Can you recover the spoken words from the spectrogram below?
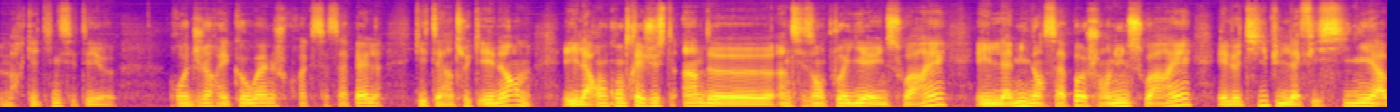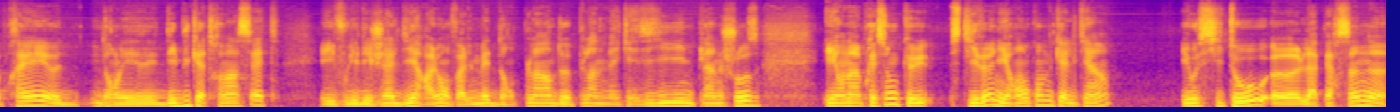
marketing, c'était Roger et Cohen, je crois que ça s'appelle, qui était un truc énorme. Et il a rencontré juste un de, ses employés à une soirée, et il l'a mis dans sa poche en une soirée, et le type, il l'a fait signer après, euh, dans les débuts 87. Et il voulait déjà le dire, allez, on va le mettre dans plein de, plein de magazines, plein de choses. Et on a l'impression que Steven, il rencontre quelqu'un, et aussitôt, euh, la personne,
